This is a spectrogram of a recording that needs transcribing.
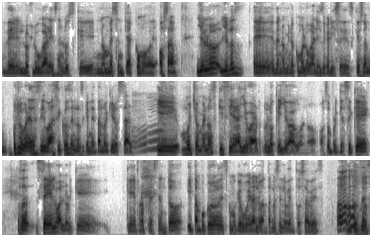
de los lugares en los que no me sentía cómodo. O sea, yo, lo, yo los eh, denomino como lugares grises, que son pues lugares así básicos en los que neta no quiero estar. Y mucho menos quisiera llevar lo que yo hago, ¿no? O sea, porque sé que, o sea, sé el valor que, que represento y tampoco es como que voy a ir a levantarles el evento, ¿sabes? Oh, entonces,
